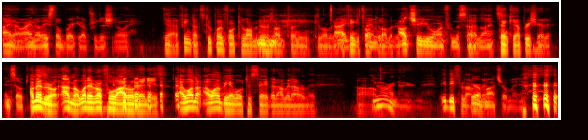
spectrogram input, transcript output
I know, I know. They still break it up traditionally. Yeah, I think that's 2.4 kilometers Mhm. on 20 kilometers. I, think it's all I'm- kilometers. I'll cheer you on from the sidelines. Thank you, I appreciate it. and so I may be wrong. I don't know. Whatever a full Ironman is, I wanna I wanna be able to say that I'm an Ironman. Um, you are an Iron Man. a different You're a macho man.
